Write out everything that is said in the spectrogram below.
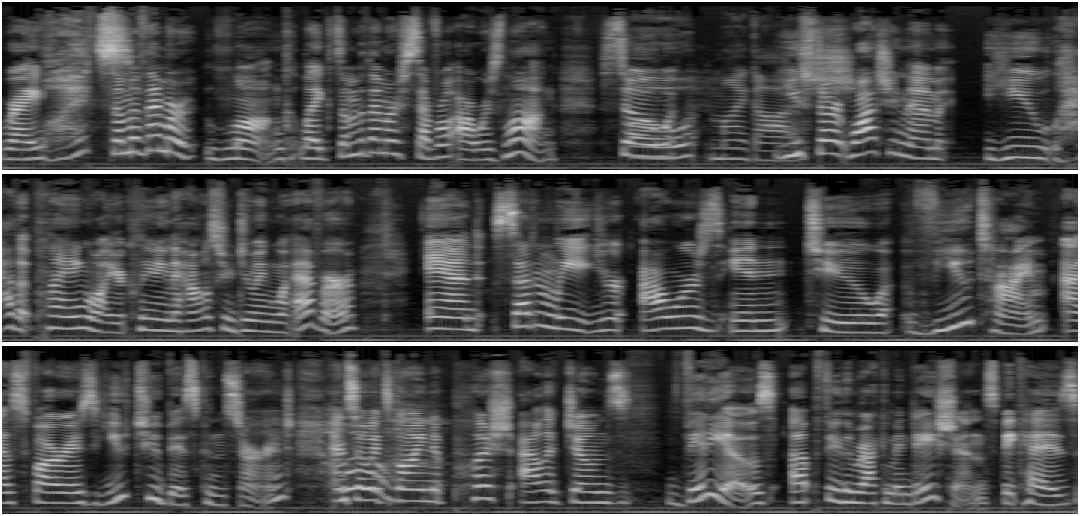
Right? What? Some of them are long. Like some of them are several hours long. So Oh my god. you start watching them, you have it playing while you're cleaning the house, you're doing whatever, and suddenly you're hours into view time as far as YouTube is concerned. And so it's going to push Alex Jones videos up through the recommendations because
